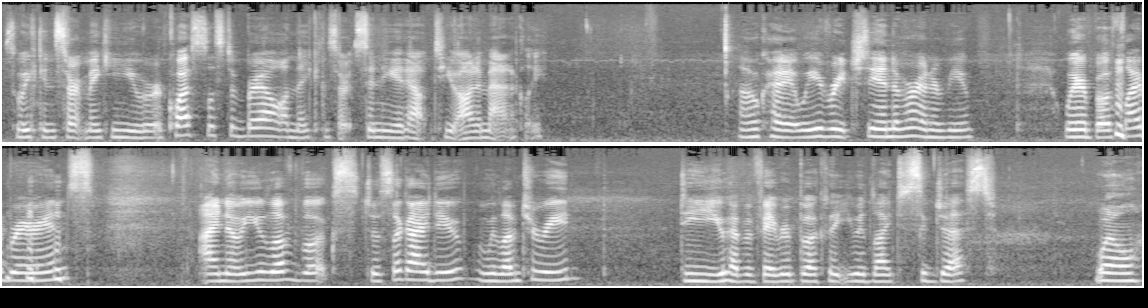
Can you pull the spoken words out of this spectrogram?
So we can start making you a request list of Braille and they can start sending it out to you automatically. Okay, we have reached the end of our interview. We are both librarians. I know you love books, just like I do. We love to read. Do you have a favorite book that you would like to suggest? Well,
